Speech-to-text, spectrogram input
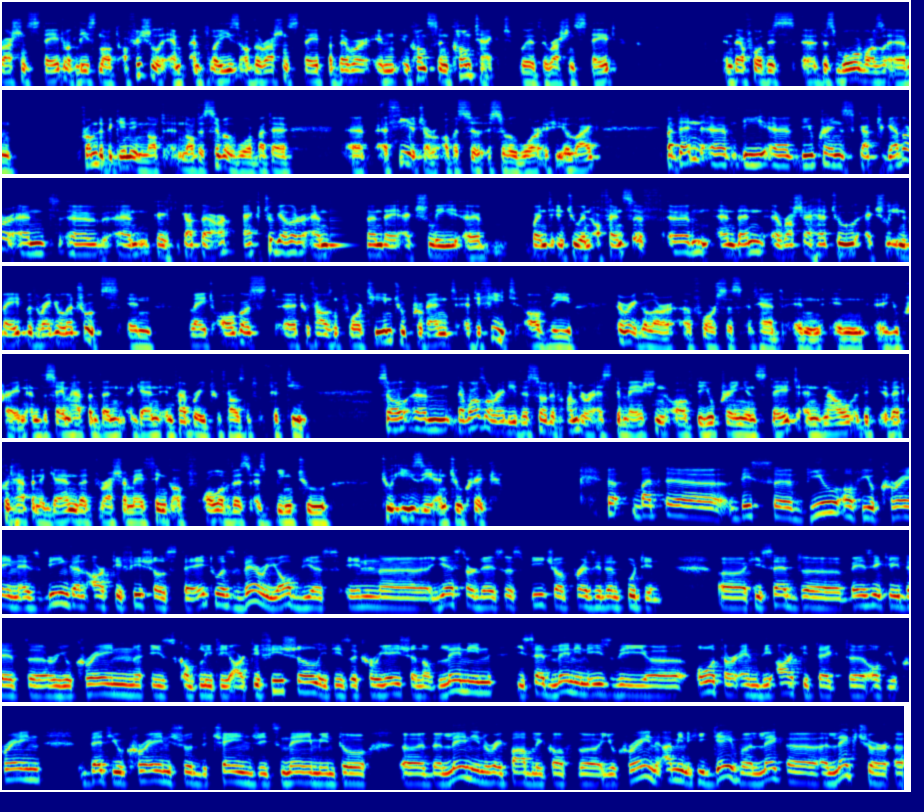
Russian state, or at least not official em- employees of the Russian state, but they were in, in, constant contact with the Russian state, and therefore this uh, this war was um, from the beginning not not a civil war, but a a, a theater of a civil war, if you like. But then uh, the uh, the Ukrainians got together and uh, and got their act together, and then they actually uh, went into an offensive, um, and then uh, Russia had to actually invade with regular troops in late August uh, 2014 to prevent a defeat of the irregular forces it had in in Ukraine, and the same happened then again in February 2015. So um, there was already this sort of underestimation of the Ukrainian state, and now th- that could happen again. That Russia may think of all of this as being too too easy and too quick. Uh, but uh, this uh, view of Ukraine as being an artificial state was very obvious in uh, yesterday's speech of President Putin. Uh, he said uh, basically that uh, Ukraine is completely artificial. It is a creation of Lenin. He said Lenin is the uh, author and the architect uh, of Ukraine. That Ukraine should change its name into uh, the Lenin Republic of Ukraine. I mean, he gave a, le- a lecture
